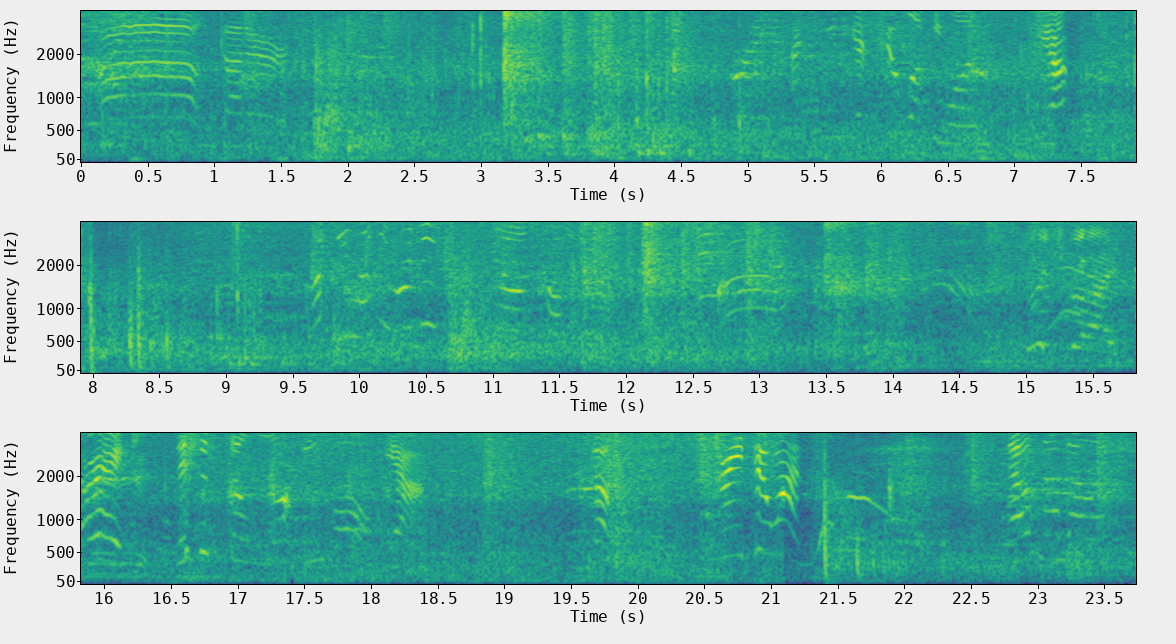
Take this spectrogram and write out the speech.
Oh, gutter. I just need to get two lucky ones. Yep. Lucky, lucky, lucky. No, it's probably. Good. All right, this is the lucky ball. Yeah. Go. Three, two, one. That was not that lucky.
